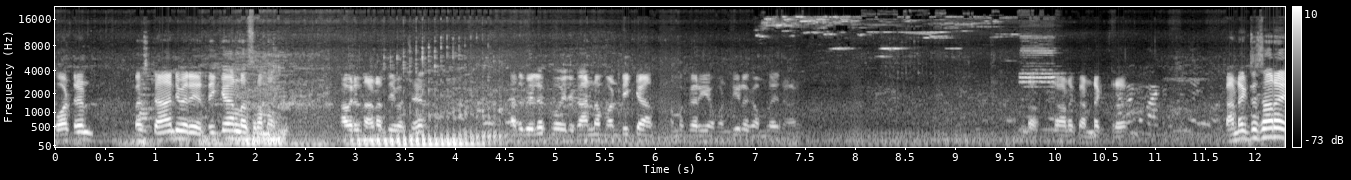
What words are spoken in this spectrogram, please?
കോട്ടയം ബസ് സ്റ്റാൻഡ് വരെ എത്തിക്കാനുള്ള ശ്രമം അവർ നടത്തി. പക്ഷേ അത് വിലപ്പോയില്ല. കാരണം വണ്ടിക്ക് നമുക്കറിയാം വണ്ടിയുടെ കംപ്ലൈന്റ് ആണ്? ഇതാണ് കണ്ടക്ടർ കണ്ടക്ടർ സാറേ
